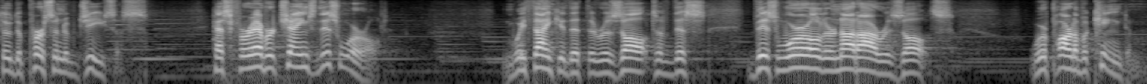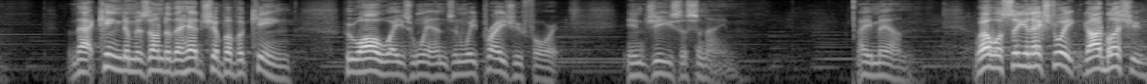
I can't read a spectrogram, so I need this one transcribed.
through the person of Jesus has forever changed this world. We thank you that the result of this, this world are not our results. We're part of a kingdom. That kingdom is under the headship of a king who always wins, and we praise you for it. In Jesus' name. Amen. Well, we'll see you next week. God bless you.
